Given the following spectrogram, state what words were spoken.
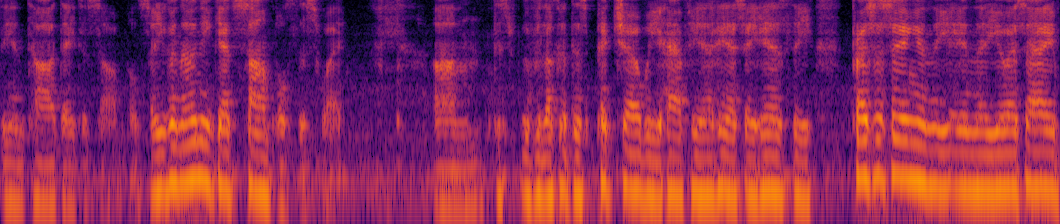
the entire data sample. So you can only get samples this way. Um, this, if we look at this picture we have here, here, say here's the processing in the in the USA,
